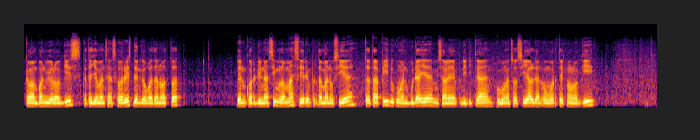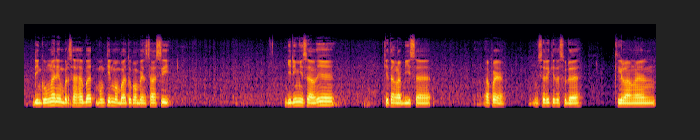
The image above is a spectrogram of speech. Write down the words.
Kemampuan biologis, ketajaman sensoris, dan kekuatan otot dan koordinasi melemah seiring pertambahan usia, tetapi dukungan budaya, misalnya pendidikan, hubungan sosial, dan umur teknologi, lingkungan yang bersahabat mungkin membantu kompensasi. Jadi misalnya kita nggak bisa apa ya misalnya kita sudah kehilangan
